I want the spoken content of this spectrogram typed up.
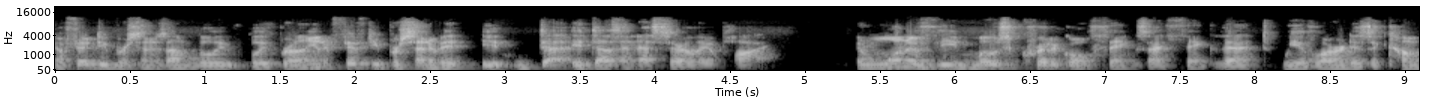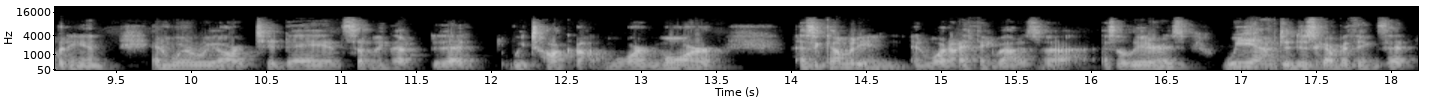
Now, fifty percent is unbelievably brilliant, and fifty percent of it it it doesn't necessarily apply and one of the most critical things I think that we have learned as a company and, and where we are today, and something that, that we talk about more and more as a company, and, and what I think about as a, as a leader, is we have to discover things that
